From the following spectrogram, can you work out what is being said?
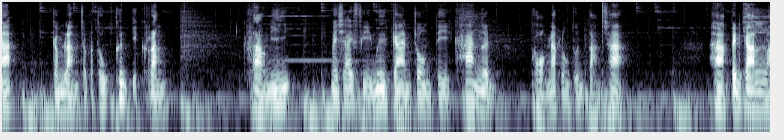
นะกำลังจะปะทุขึ้นอีกครั้ง คราวนี้ไม่ใช่ฝีมือการโจมตีค่าเงินของนักลงทุนต่างชาติ หากเป็นการไหล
